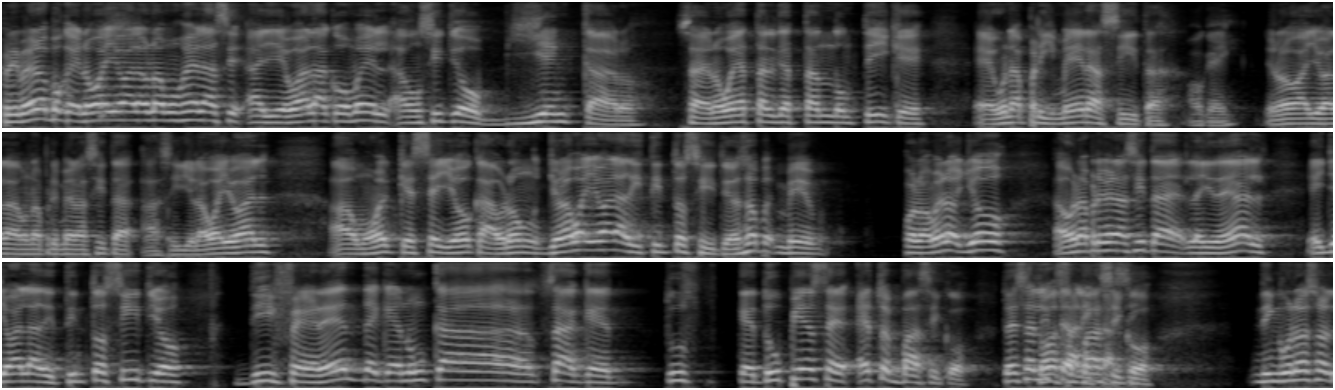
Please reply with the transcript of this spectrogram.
Primero, porque no voy a llevar a una mujer a, a llevarla a comer a un sitio bien caro. O sea, no voy a estar gastando un ticket en una primera cita. Ok. Yo no la voy a llevar a una primera cita así. Yo la voy a llevar a lo mejor, qué sé yo, cabrón. Yo la voy a llevar a distintos sitios. Eso, me- por lo menos yo, a una primera cita, la ideal es llevarla a distintos sitios diferentes que nunca, o sea, que tú, que tú pienses, esto es básico. Entonces esa lista es básico. Ninguno de esos,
